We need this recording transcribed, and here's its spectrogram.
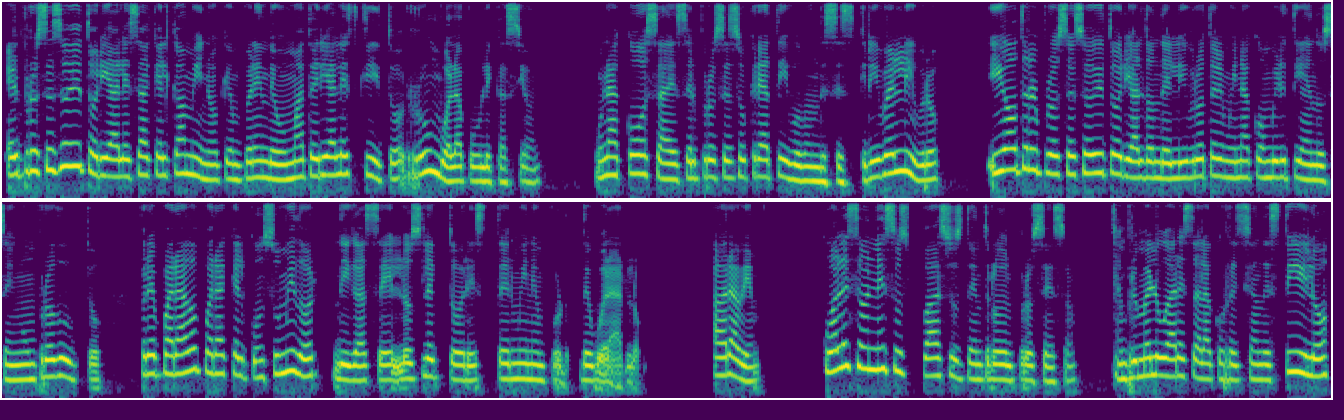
El proceso editorial es aquel camino que emprende un material escrito rumbo a la publicación. Una cosa es el proceso creativo donde se escribe el libro y otra el proceso editorial donde el libro termina convirtiéndose en un producto preparado para que el consumidor, dígase los lectores, terminen por devorarlo. Ahora bien, ¿cuáles son esos pasos dentro del proceso? En primer lugar está la corrección de estilo,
